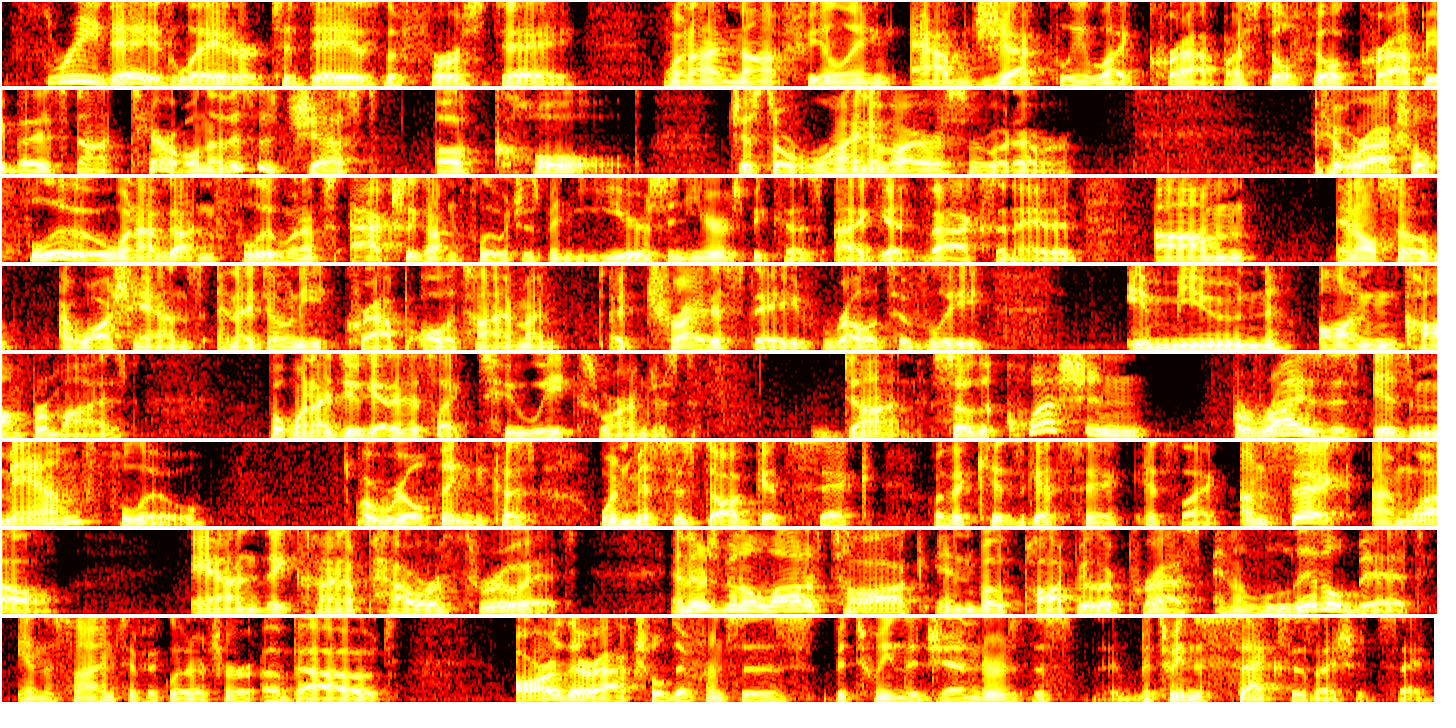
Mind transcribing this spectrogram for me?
three days later, today is the first day when I'm not feeling abjectly like crap. I still feel crappy, but it's not terrible. Now, this is just a cold, just a rhinovirus or whatever. If it were actual flu, when I've gotten flu, when I've actually gotten flu, which has been years and years because I get vaccinated, um, and also I wash hands and I don't eat crap all the time. I, I try to stay relatively immune, uncompromised. But when I do get it, it's like two weeks where I'm just done. So the question arises is man flu a real thing? Because when Mrs. Dog gets sick or the kids get sick, it's like, I'm sick, I'm well. And they kind of power through it. And there's been a lot of talk in both popular press and a little bit in the scientific literature about are there actual differences between the genders, this, between the sexes, I should say,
